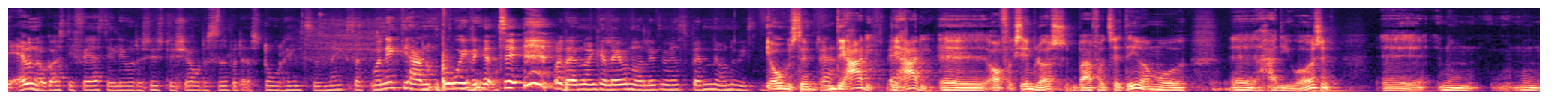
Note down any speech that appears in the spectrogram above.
Det er jo nok også de færreste elever, der synes, det er sjovt at sidde på deres stol hele tiden. Ikke? Så man ikke de har nogle gode idéer til, hvordan man kan lave noget lidt mere spændende undervisning. Jo, bestemt. Ja. Ja. Det har de. Det Ja. har de. Øh, og for eksempel også, bare for at tage det område, øh, har de jo også øh, nogle, nogle,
